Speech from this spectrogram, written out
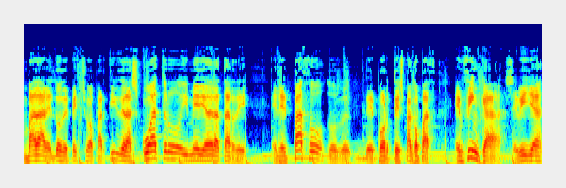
va a dar el do de pecho a partir de las cuatro y media de la tarde en el Pazo dos Deportes Paco Paz en Finca, Sevilla.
